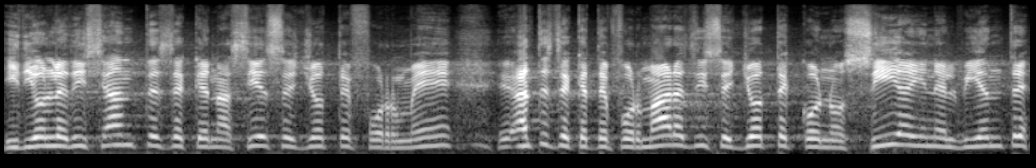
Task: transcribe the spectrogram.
Y Dios le dice, antes de que nacieses yo te formé, eh, antes de que te formaras, dice, yo te conocía en el vientre,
